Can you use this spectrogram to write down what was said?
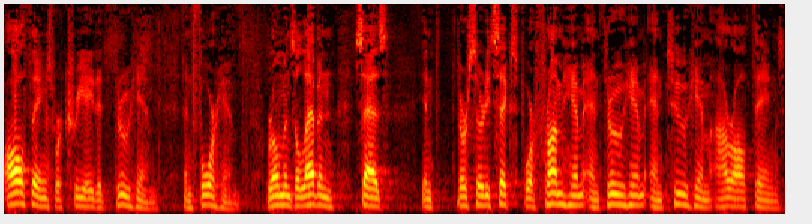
all things were created through him and for him. Romans 11 says in verse 36, For from him and through him and to him are all things.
